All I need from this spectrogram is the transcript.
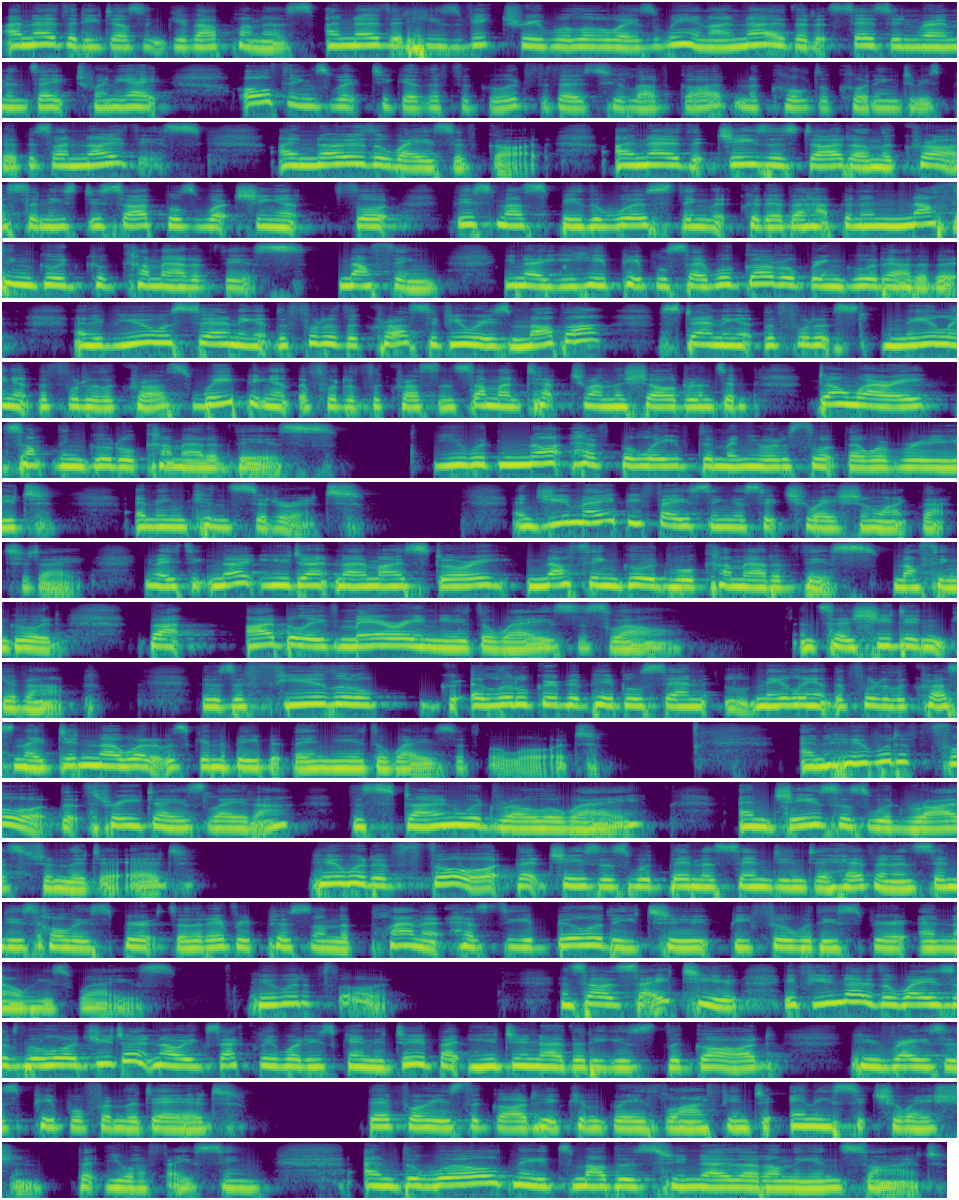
I know that he doesn't give up on us. I know that his victory will always win. I know that it says in Romans 8:28, all things work together for good for those who love God and are called according to his purpose. I know this. I know the ways of God. I know that Jesus died on the cross and his disciples watching it thought this must be the worst thing that could ever happen and nothing good could come out of this. Nothing. You know, you hear people say, well, God will bring good out of it. And if you were standing at the foot of the cross, if you were his mother, standing at the foot, of, kneeling at the foot of the cross, weeping at the foot of the cross, and someone tapped you on the shoulder and said, don't worry, something good will come out of this, you would not have believed them and you would have thought they were rude and inconsiderate. And you may be facing a situation like that today. You may think, no, you don't know my story. Nothing good will come out of this. Nothing good. But I believe Mary knew the ways as well. And so she didn't give up. There was a few little, a little group of people stand, kneeling at the foot of the cross and they didn't know what it was going to be, but they knew the ways of the Lord. And who would have thought that three days later, the stone would roll away and Jesus would rise from the dead who would have thought that Jesus would then ascend into heaven and send his Holy Spirit so that every person on the planet has the ability to be filled with his Spirit and know his ways? Who would have thought? And so I'd say to you, if you know the ways of the Lord, you don't know exactly what he's going to do, but you do know that he is the God who raises people from the dead. Therefore, he's the God who can breathe life into any situation that you are facing. And the world needs mothers who know that on the inside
